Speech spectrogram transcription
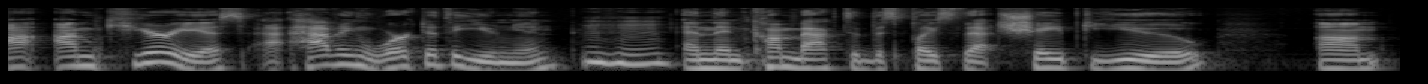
I, am curious, having worked at the union mm-hmm. and then come back to this place that shaped you. Um,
